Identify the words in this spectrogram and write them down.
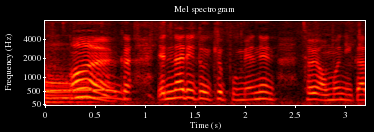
어, 그러니까 옛날에도 이렇게 보면은 저희 어머니가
